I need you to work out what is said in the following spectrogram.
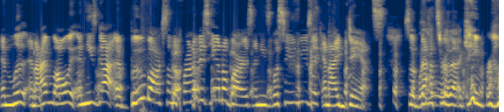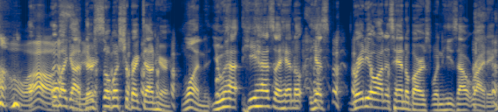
and li- and I'm always and he's got a boombox on the front of his handlebars and he's listening to music and I dance. So that's where that came from. Oh wow. oh my God, you're- there's so much to break down here. One, you have he has a handle, he has radio on his handlebars when he's out riding.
